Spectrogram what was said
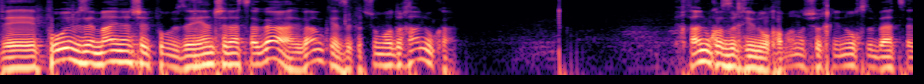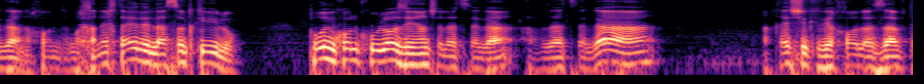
ופורים זה, מה העניין של פורים? זה עניין של הצגה, גם כן, זה קשור מאוד לחנוכה. חנוכה זה חינוך, אמרנו שחינוך זה בהצגה, נכון? זה מחנך את הילד לעשות כאילו. פורים כל כולו זה עניין של הצגה, אבל זה הצגה אחרי שכביכול עזבת,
